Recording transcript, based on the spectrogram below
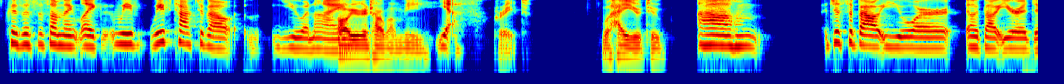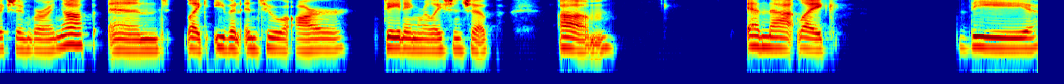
because this is something like we've we've talked about you and I. Oh, you're going to talk about me. yes. Great. Well, hey, YouTube. Um just about your about your addiction growing up and like even into our dating relationship. Um and that like the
